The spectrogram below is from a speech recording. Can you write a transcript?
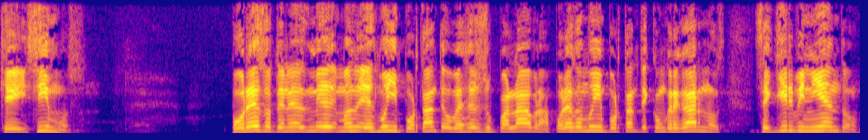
que hicimos. Por eso es muy importante obedecer su palabra. Por eso es muy importante congregarnos, seguir viniendo.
